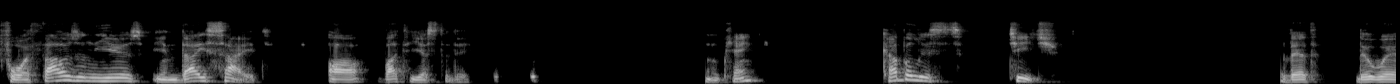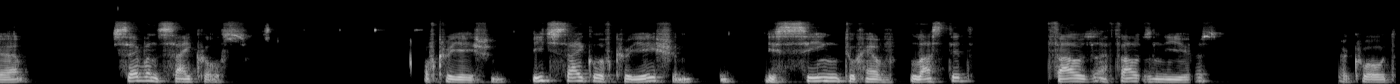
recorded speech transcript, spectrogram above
For a thousand years in thy sight are but yesterday. Okay? Kabbalists teach that there were seven cycles of creation. Each cycle of creation is seen to have lasted thousand, a thousand years, a quote,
